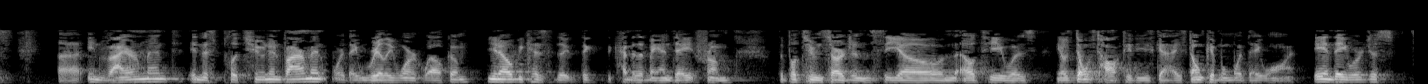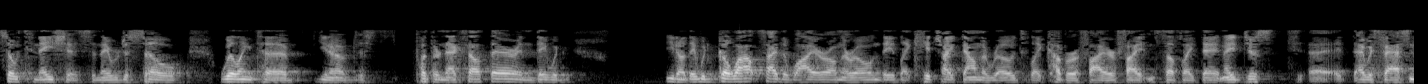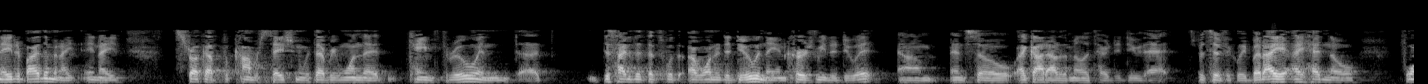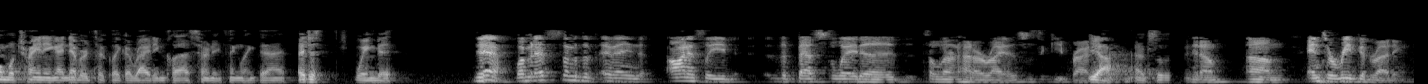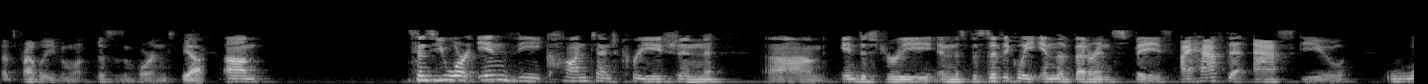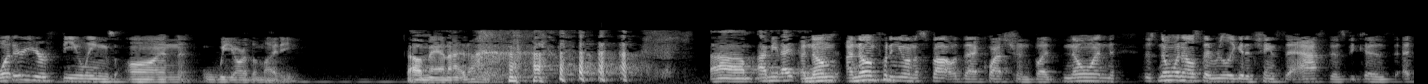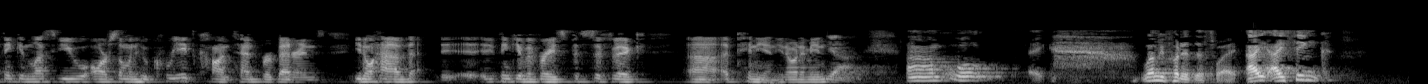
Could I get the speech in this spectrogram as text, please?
uh, environment, in this platoon environment where they really weren't welcome, you know, because the, the, the kind of the mandate from the platoon sergeant, the CO, and the LT was, you know, don't talk to these guys, don't give them what they want. And they were just so tenacious, and they were just so willing to, you know, just put their necks out there, and they would, you know, they would go outside the wire on their own. They'd like hitchhike down the road to like cover a firefight and stuff like that. And I just, uh, I was fascinated by them, and I and I struck up a conversation with everyone that came through, and uh, decided that that's what I wanted to do, and they encouraged me to do it. Um, and so I got out of the military to do that specifically. But I, I had no formal training. I never took like a writing class or anything like that. I just winged it. Yeah, well, I mean that's some of the. I mean, honestly, the best way to to learn how to write is just to keep writing. Yeah, absolutely. You know, um, and to read good writing. That's probably even more, just as important. Yeah. Um, since you are in the content creation um, industry and specifically in the veteran space, I have to ask you, what are your feelings on We Are the Mighty? Oh man, I. um, I mean, I. I know I'm, I know I'm putting you on the spot with that question, but no one there's no one else that really get a chance to ask this because I think unless you are someone who creates content for veterans, you don't have you think you have a very specific uh, opinion. You know what I mean? Yeah. Um, well, let me put it this way. I, I think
